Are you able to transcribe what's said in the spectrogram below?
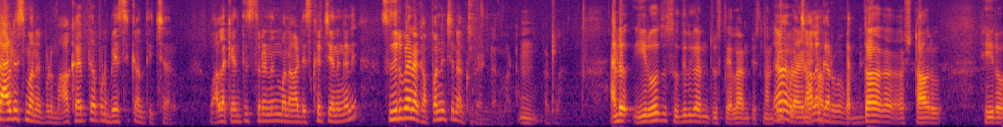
శాలరీస్ మనం ఇప్పుడు మాకైతే అప్పుడు బేసిక్ అంత ఇచ్చారు. వాళ్ళకి ఎంత ఇస్తారు అనేది మనం డిస్కస్ చేయను కానీ సుధీర్ భాయ్ నాకు అప్పటి నుంచి నాకు ఫ్రెండ్ అనమాట అట్లా. అండ్ ఈ రోజు సుధీర్ గారిని చూస్తే ఎలా అనిపిస్తుంది అంటే ఇప్పుడు ఆయన. పెద్ద స్టార్ హీరో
